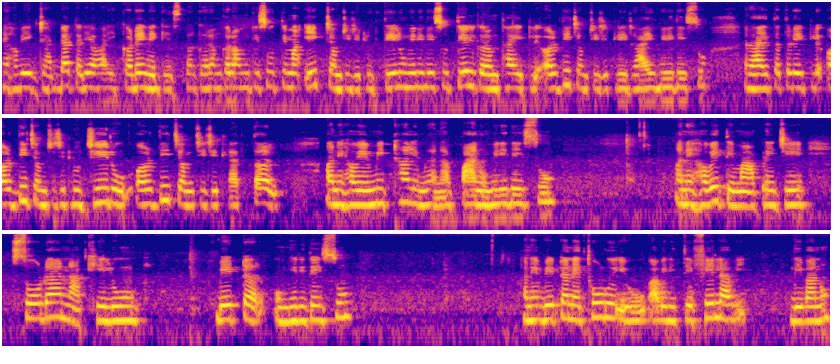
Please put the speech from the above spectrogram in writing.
હવે એક જાડા તળિયાવાળી કઢાઈને ગેસ પર ગરમ કરવા મૂકીશું. તેમાં એક ચમચી જેટલું તેલ ઉમેરી દઈશું. તેલ ગરમ થાય એટલે અડધી ચમચી જેટલી રાઈ ઉમેરી દઈશું. રાઈ તતડે એટલે અડધી ચમચી જેટલું જીરું, અડધી ચમચી જેટલા તલ અને હવે મીઠા લીમડાના પાન ઉમેરી દઈશું. અને હવે તેમાં આપણે જે સોડા નાખેલું બેટર ઉમેરી દઈશું. અને બેટરને થોડું એવું આવી રીતે ફેલાવી દેવાનું.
